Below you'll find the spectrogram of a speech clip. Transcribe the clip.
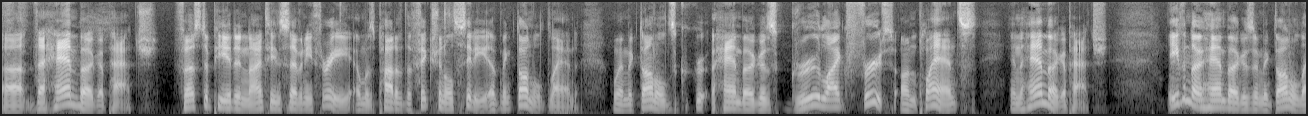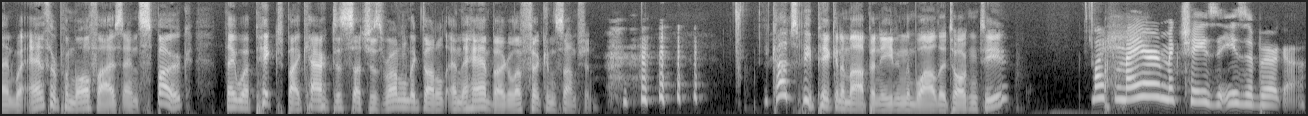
Uh, the Hamburger Patch first appeared in 1973 and was part of the fictional city of McDonald Land, where McDonald's gr- hamburgers grew like fruit on plants in the Hamburger Patch. Even though hamburgers in McDonaldland were anthropomorphized and spoke, they were picked by characters such as Ronald McDonald and the Hamburglar for consumption. you can't just be picking them up and eating them while they're talking to you. like Mayor McCheese is a burger.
